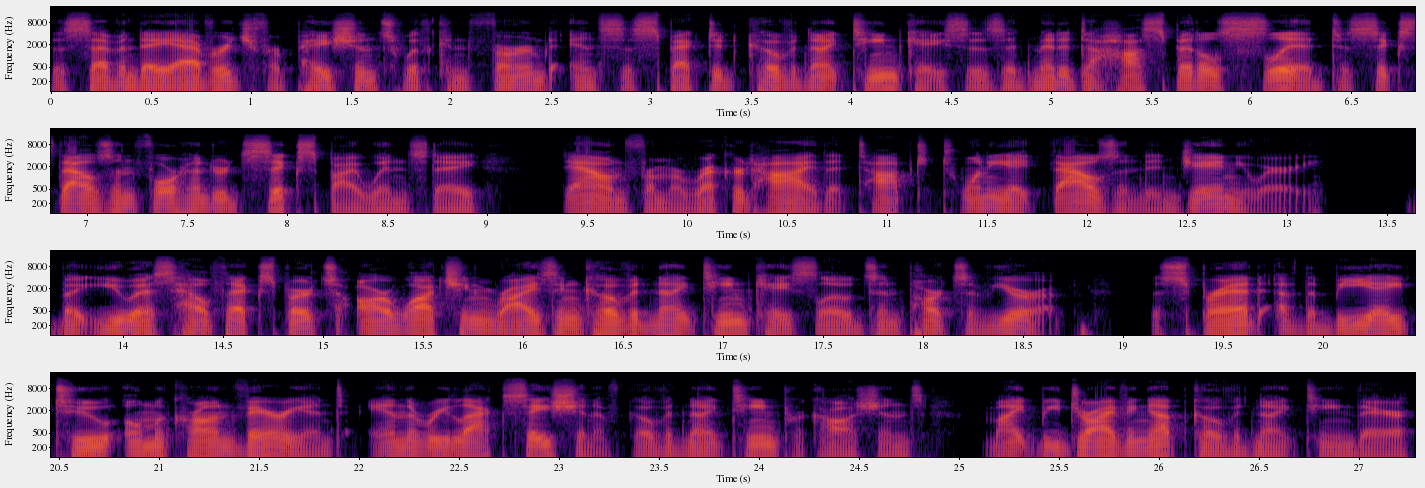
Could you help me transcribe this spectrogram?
the seven day average for patients with confirmed and suspected COVID 19 cases admitted to hospitals slid to 6,406 by Wednesday, down from a record high that topped 28,000 in January. But U.S. health experts are watching rising COVID 19 caseloads in parts of Europe. The spread of the BA2 Omicron variant and the relaxation of COVID 19 precautions might be driving up COVID 19 there,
